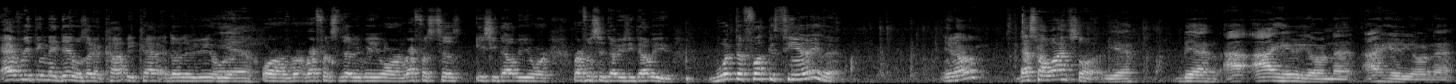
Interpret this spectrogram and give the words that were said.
Everything they did was like a copycat of WWE or, Yeah. or a re- reference to WWE or a reference to ECW or reference to WCW. What the fuck is TNA then? You know? That's I saw it. yeah, yeah, I, I hear you on that. I hear you on that.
